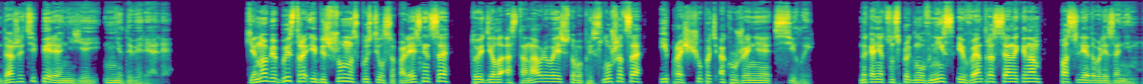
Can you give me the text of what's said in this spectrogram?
Даже теперь они ей не доверяли. Киноби быстро и бесшумно спустился по лестнице, то и дело останавливаясь, чтобы прислушаться и прощупать окружение силой. Наконец он спрыгнул вниз, и Вентрас с Энакином последовали за ним.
